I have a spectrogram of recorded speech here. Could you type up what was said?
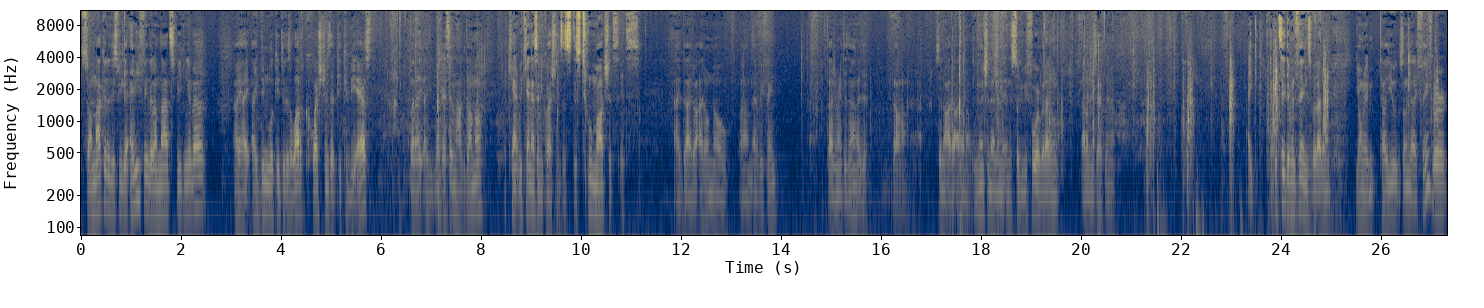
So I'm not going to speak anything that I'm not speaking about. I, I, I didn't look into. There's a lot of questions that could be asked, but I, I like I said in the Hagdama, I can't. We can't ask any questions. It's there's too much. It's it's. I, I don't I don't know um, everything. I write it down? I did. So no, I don't, I don't know. We mentioned that in, the- in the sugi before, but I don't I don't exactly know. I could say different things, but I don't. You want me to tell you something that I think, or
